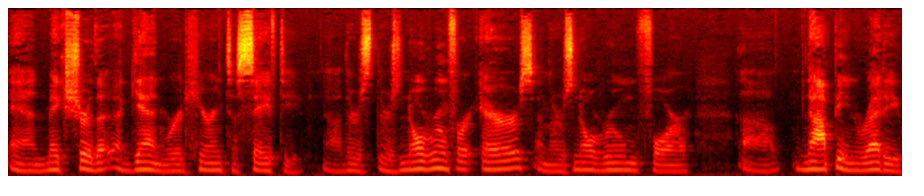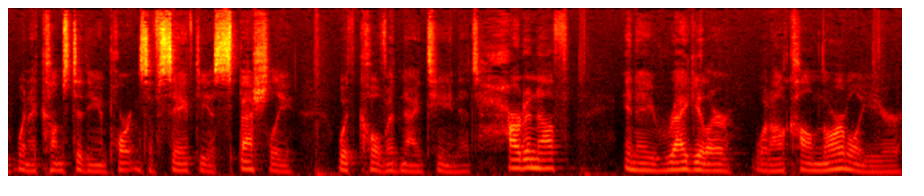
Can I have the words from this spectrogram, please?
and make sure that, again, we're adhering to safety. Uh, there's, there's no room for errors and there's no room for uh, not being ready when it comes to the importance of safety, especially with COVID 19. It's hard enough in a regular, what I'll call normal year.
